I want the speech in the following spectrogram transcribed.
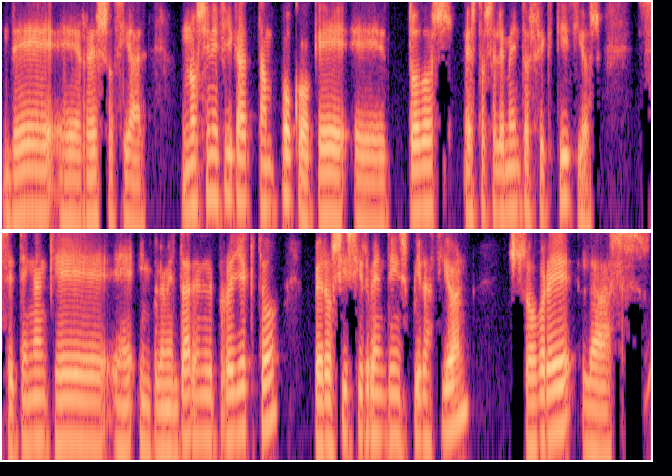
de red social. No significa tampoco que todos estos elementos ficticios se tengan que implementar en el proyecto, pero sí sirven de inspiración sobre las,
